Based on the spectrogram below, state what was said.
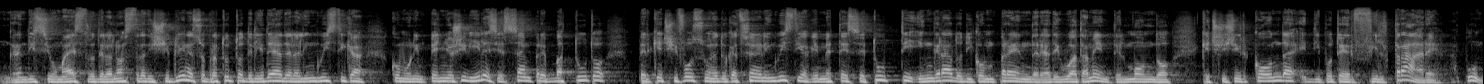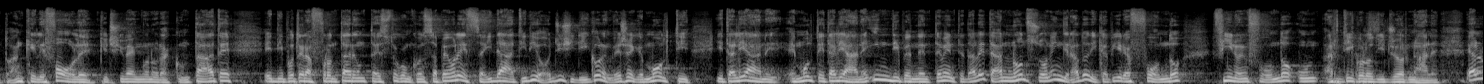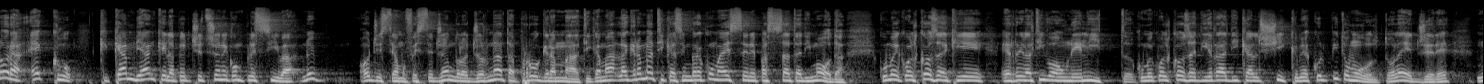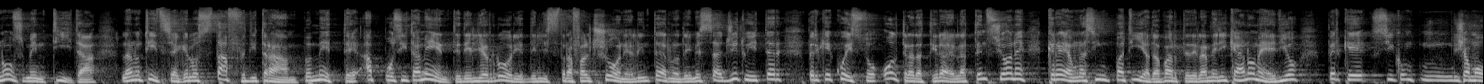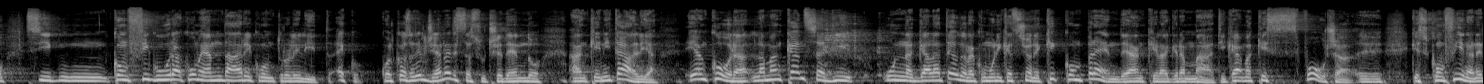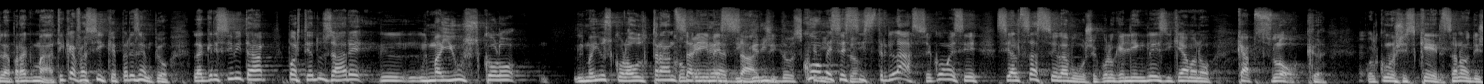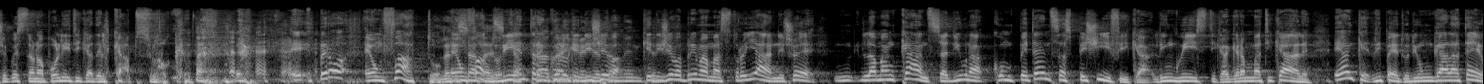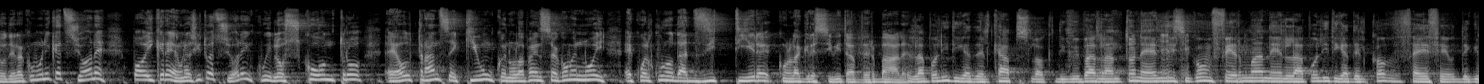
un grandissimo maestro della nostra disciplina e soprattutto dell'idea della linguistica come un impegno civile, si è sempre battuto perché ci fosse un'educazione linguistica che mettesse tutti in grado di comprendere adeguatamente il mondo che ci circonda e di poter filtrare appunto anche le fole che ci vengono raccontate e di poter affrontare un testo con consapevolezza. I dati di oggi ci dicono invece che molti italiani e molte italiane, indipendentemente dall'età, non sono in grado di capire a fondo, fino in fondo, un articolo di giornale. E allora ecco che cambia anche la percezione complessiva. Noi Oggi stiamo festeggiando la giornata pro grammatica, ma la grammatica sembra come essere passata di moda, come qualcosa che è relativo a un'elite, come qualcosa di radical chic. Mi ha colpito molto leggere, non smentita, la notizia che lo staff di Trump mette appositamente degli errori e degli strafalcioni all'interno dei messaggi Twitter perché questo, oltre ad attirare l'attenzione, crea una simpatia da parte dell'americano medio perché si, diciamo, si configura come andare contro l'elite. Ecco, qualcosa del genere sta succedendo anche in Italia. E ancora la mancanza di un galateo della comunicazione che comprende anche la grammatica, ma che sfocia, eh, che sconfina nella pragmatica, fa sì che per esempio l'aggressività porti ad usare il, maiuscolo il maiuscolo a oltranza Come nei messaggi, come se si strillasse, come se si alzasse la voce, quello che gli inglesi chiamano caps lock. Qualcuno ci scherza, no? Dice questa è una politica del caps lock. Eh, però è un fatto, La è un risata è fatto, rientra in quello che diceva, che diceva prima Mastroianni, cioè la mancanza di una competenza specifica, linguistica, grammaticale e anche, ripeto, di un galateo della comunicazione, poi crea una situazione in cui lo scontro è a oltranza e chiunque non la pensa come noi è qualcuno da zittire con l'aggressività verbale. La politica del caps lock di cui parla Antonelli si conferma nella politica del Covfefe o de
